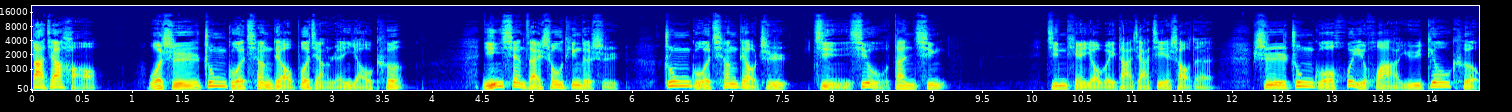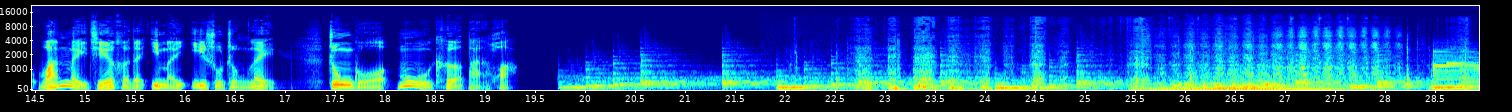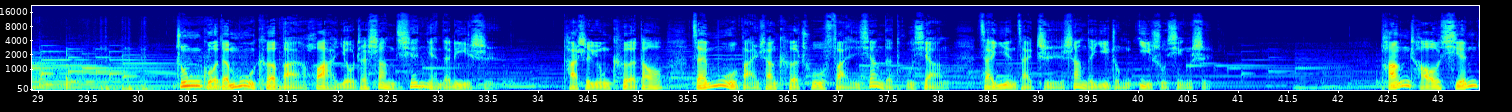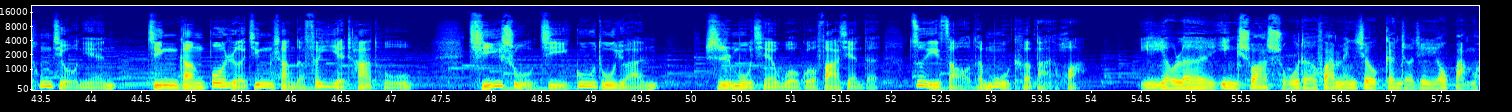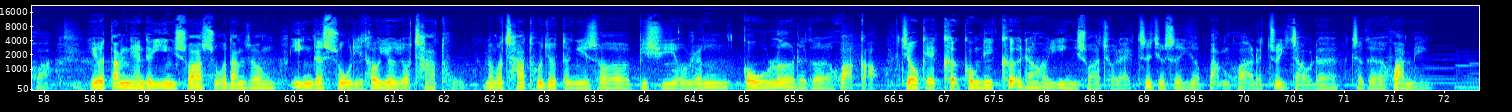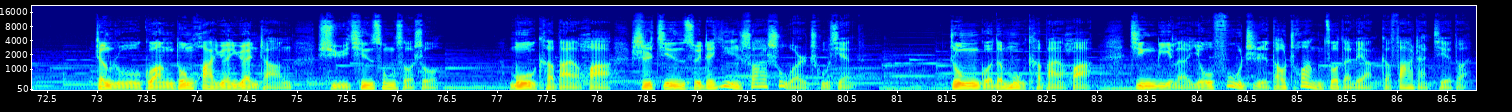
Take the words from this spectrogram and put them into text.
大家好，我是中国腔调播讲人姚科。您现在收听的是《中国腔调之锦绣丹青》。今天要为大家介绍的是中国绘画与雕刻完美结合的一门艺术种类——中国木刻版画。中国的木刻版画有着上千年的历史，它是用刻刀在木板上刻出反向的图像，再印在纸上的一种艺术形式。唐朝咸通九年，《金刚般若经》上的飞叶插图，奇树即孤独园，是目前我国发现的最早的木刻版画。一有了印刷术的发明，就跟着就有版画。因为当年的印刷术当中，印的书里头又有插图，那么插图就等于说必须有人勾勒这个画稿，交给刻工的刻，然后印刷出来，这就是一个版画的最早的这个发明。正如广东画院院长许钦松所说，木刻版画是紧随着印刷术而出现的。中国的木刻版画经历了由复制到创作的两个发展阶段。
